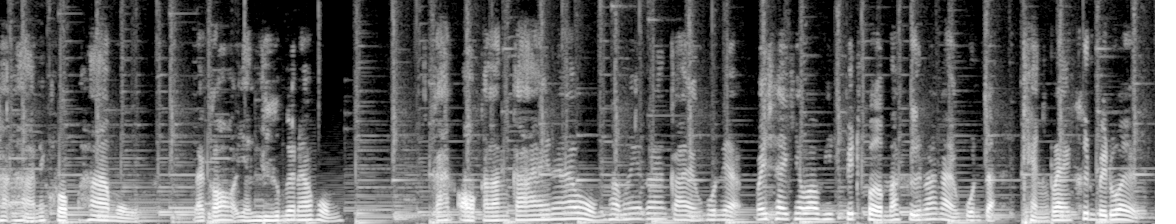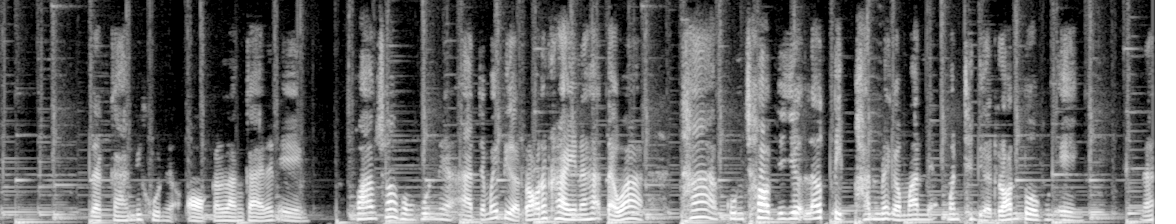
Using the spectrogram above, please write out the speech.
ทานอาหารให้ครบ 5 หมู่ แล้วก็อย่าลืมด้วยนะครับผม การออกกำลังกายนะครับผมทำให้ร่างกายของคุณเนี่ยไม่ใช่แค่ว่า fit fit firm นะคือร่างกายของคุณจะแข็งแรงขึ้นไปด้วย จากการที่คุณเนี่ยออกกำลังกายนั่นเอง ความชอบของคุณเนี่ยอาจจะไม่เดือดร้อนใครนะฮะแต่ว่าถ้าคุณชอบเยอะๆแล้วติดพันไปกับมันเนี่ยมันจะเดือดร้อนตัวคุณเองนะ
